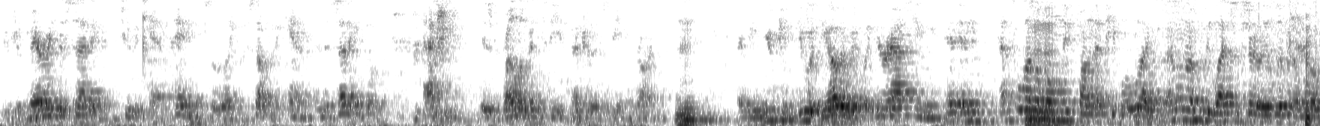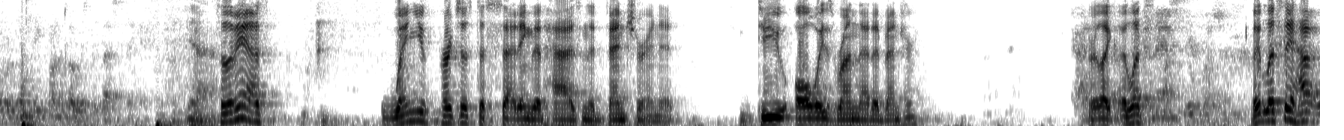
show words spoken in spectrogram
you can marry the setting to the campaign. So like the stuff in the can in the setting book actually is relevant to the adventure that's being run. Mm-hmm. I mean, you can do it the other way, but you're asking, and, and that's a lot of mm-hmm. lonely fun that people like. I don't know if we necessarily live in a world where lonely fun is always the best thing. Yeah. So let me ask when you've purchased a setting that has an adventure in it, do you always run that adventure? Or like, let's Can I ask you a question? let- let's say how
